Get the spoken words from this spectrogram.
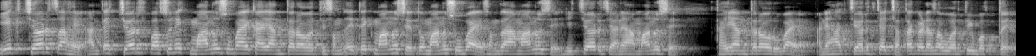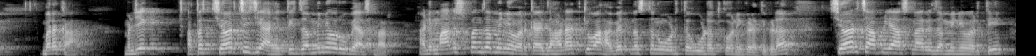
एक चर्च आहे आणि त्या चर्चपासून एक माणूस उभा आहे. काही अंतरावरती समजा इथे एक माणूस आहे तो माणूस उभा आहे. समजा हा माणूस आहे ही चर्च आहे आणि हा माणूस आहे. काही अंतरावर उभा आहे आणि हा चर्चच्या छताकडे असा वरती बघतोय. बरं का? म्हणजे आता चर्च जी आहे ती जमिनीवर उभी असणार. आणि माणूस पण जमिनीवर काय झाडात किंवा हवेत नसताना उडतं उडत कोण इकडं तिकडं? चर्च आपली असणारे जमिनीवरती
